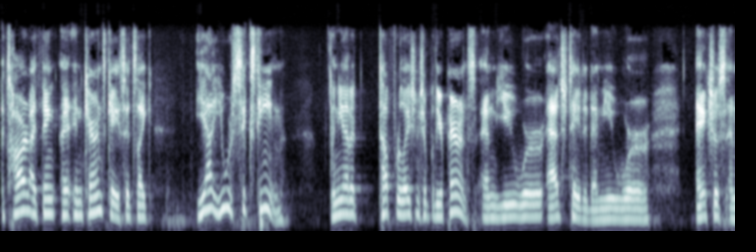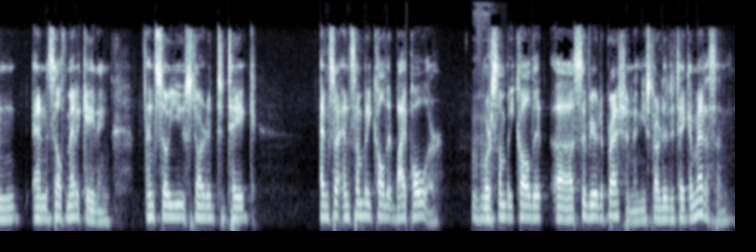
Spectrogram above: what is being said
it's hard, I think, in Karen's case, it's like, yeah, you were 16 and you had a tough relationship with your parents and you were agitated and you were anxious and and self-medicating. And so you started to take and so and somebody called it bipolar mm-hmm. or somebody called it uh, severe depression and you started to take a medicine.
